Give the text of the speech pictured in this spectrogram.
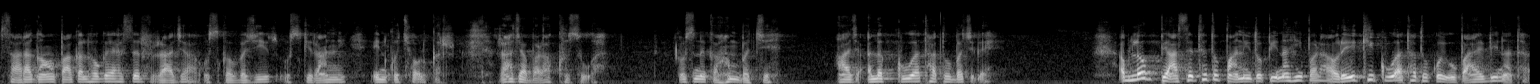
सारा गाँव पागल हो गया सिर्फ़ राजा, उसका वज़ीर, उसकी रानी, इनको छोड़कर। राजा बड़ा खुश हुआ। उसने कहा, हम बच्चे आज अलग कुआ था तो बच गए। अब लोग प्यासे थे तो पानी तो पीना ही पड़ा और एक ही कुआ था तो कोई उपाय भी ना था।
